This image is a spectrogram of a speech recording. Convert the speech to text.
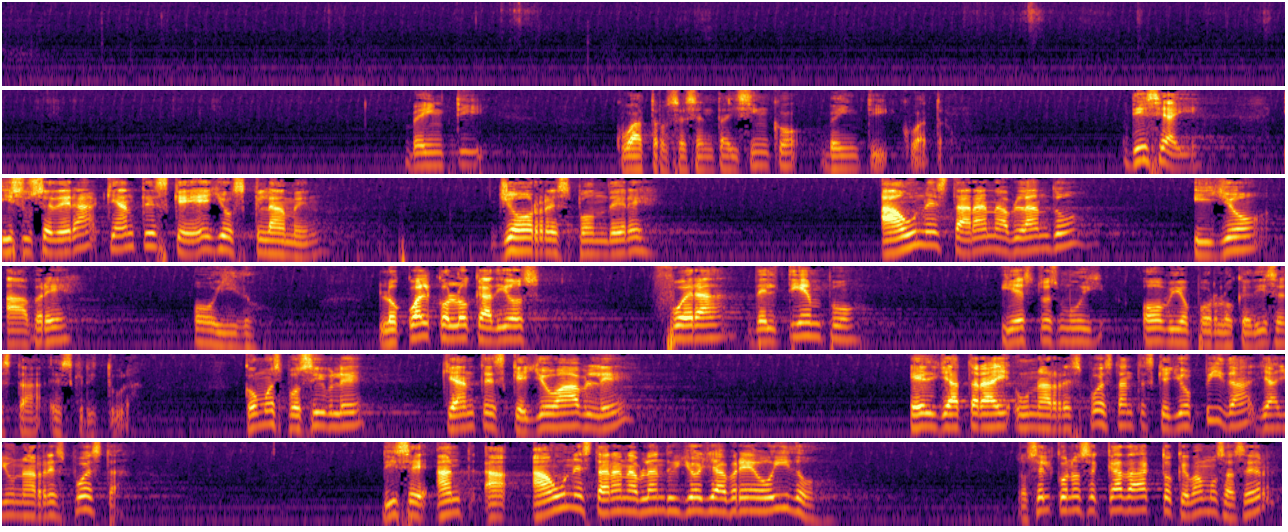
Veinticuatro, sesenta y cinco, veinticuatro. Dice ahí, y sucederá que antes que ellos clamen, yo responderé. Aún estarán hablando y yo habré oído. Lo cual coloca a Dios fuera del tiempo y esto es muy obvio por lo que dice esta escritura. ¿Cómo es posible que antes que yo hable, Él ya trae una respuesta? Antes que yo pida, ya hay una respuesta. Dice, aún estarán hablando y yo ya habré oído. Entonces Él conoce cada acto que vamos a hacer.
